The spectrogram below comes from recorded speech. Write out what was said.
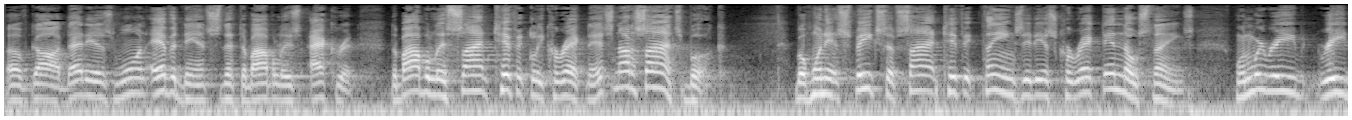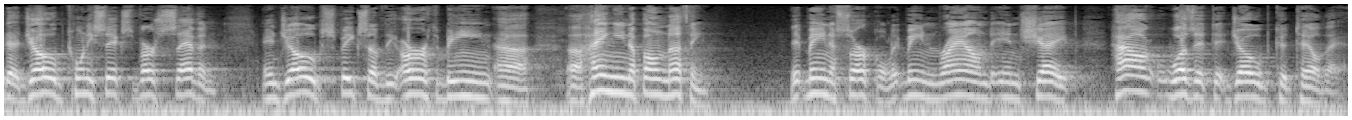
of God. That is one evidence that the Bible is accurate. The Bible is scientifically correct. Now, it's not a science book, but when it speaks of scientific things, it is correct in those things. When we read, read uh, Job 26, verse 7, and Job speaks of the earth being uh, uh, hanging upon nothing, it being a circle, it being round in shape. How was it that Job could tell that?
